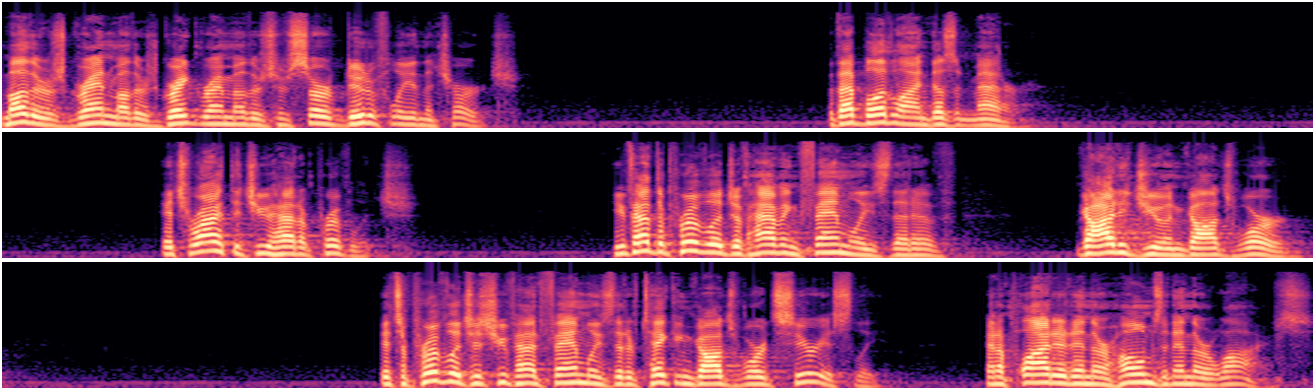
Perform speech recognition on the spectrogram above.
mothers, grandmothers, great grandmothers who served dutifully in the church. But that bloodline doesn't matter. It's right that you had a privilege. You've had the privilege of having families that have guided you in God's Word. It's a privilege that you've had families that have taken God's Word seriously and applied it in their homes and in their lives.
